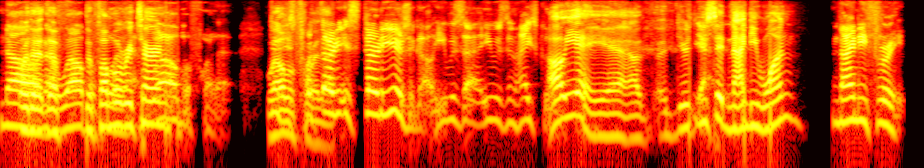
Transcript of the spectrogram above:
No, Or the- no, the- well the fumble that. return? Well before that. Well Dude, it's before that. 30, It's 30 years ago. He was uh, he was in high school. Oh yeah, yeah. Uh, You, Yeah. you said 91? 93.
